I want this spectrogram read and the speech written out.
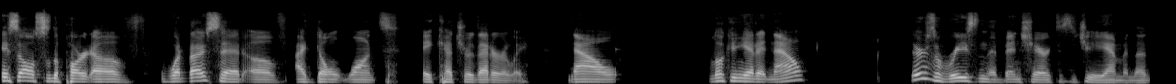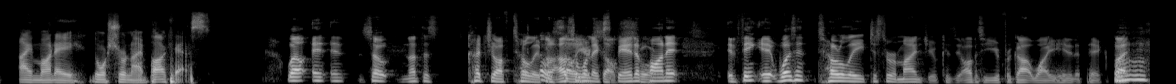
is also the part of what I said of I don't want a catcher that early. Now, looking at it now, there's a reason that Ben Cherington's the GM and that I'm on a North Shore Nine podcast. Well, and, and so not to cut you off totally, Don't but I also want to expand short. upon it. I think it wasn't totally just to remind you because obviously you forgot why you hated the pick, but Mhm.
